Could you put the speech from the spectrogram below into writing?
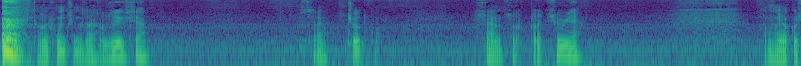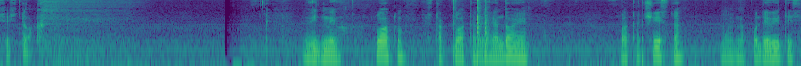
телефончик загрузився. Все чітко. Сенсор працює. Тому якось ось так. Відмив плату. Ось так плата виглядає. Плата чиста. Можна подивитись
